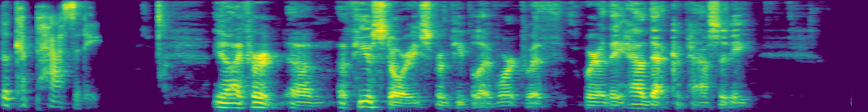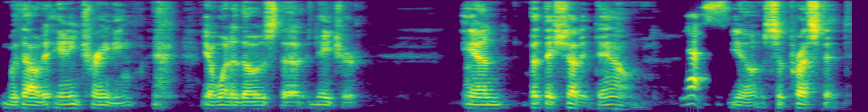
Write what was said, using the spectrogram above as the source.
the capacity. You know, I've heard um, a few stories from people I've worked with where they had that capacity without any training. you know, one of those, the nature, and but they shut it down. Yes. You know, suppressed it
